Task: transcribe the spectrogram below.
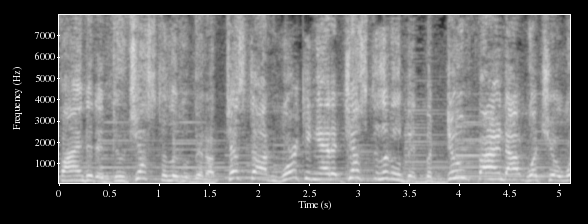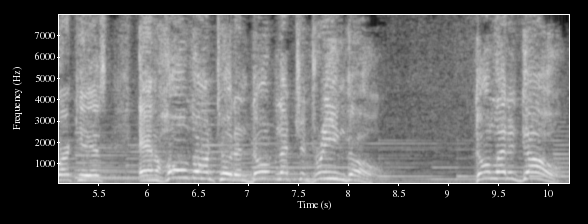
find it and do just a little bit of. Just start working at it just a little bit. But do find out what your work is and hold on to it and don't let your dream go. Don't let it go.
